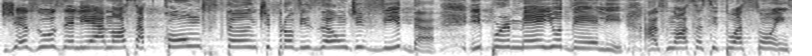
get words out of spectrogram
Jesus, ele é a nossa constante provisão de vida e por meio dele as nossas situações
